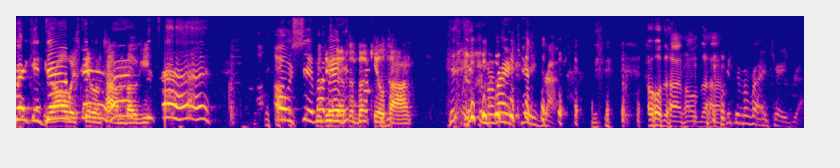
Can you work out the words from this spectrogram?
Breaking You're down. always killing Tom Bogey. Oh shit, You my do bad. Hit, nothing but kill time. hit, hit the Mariah Carey drop. Hold on, hold on. Hit the Mariah Carey drop.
